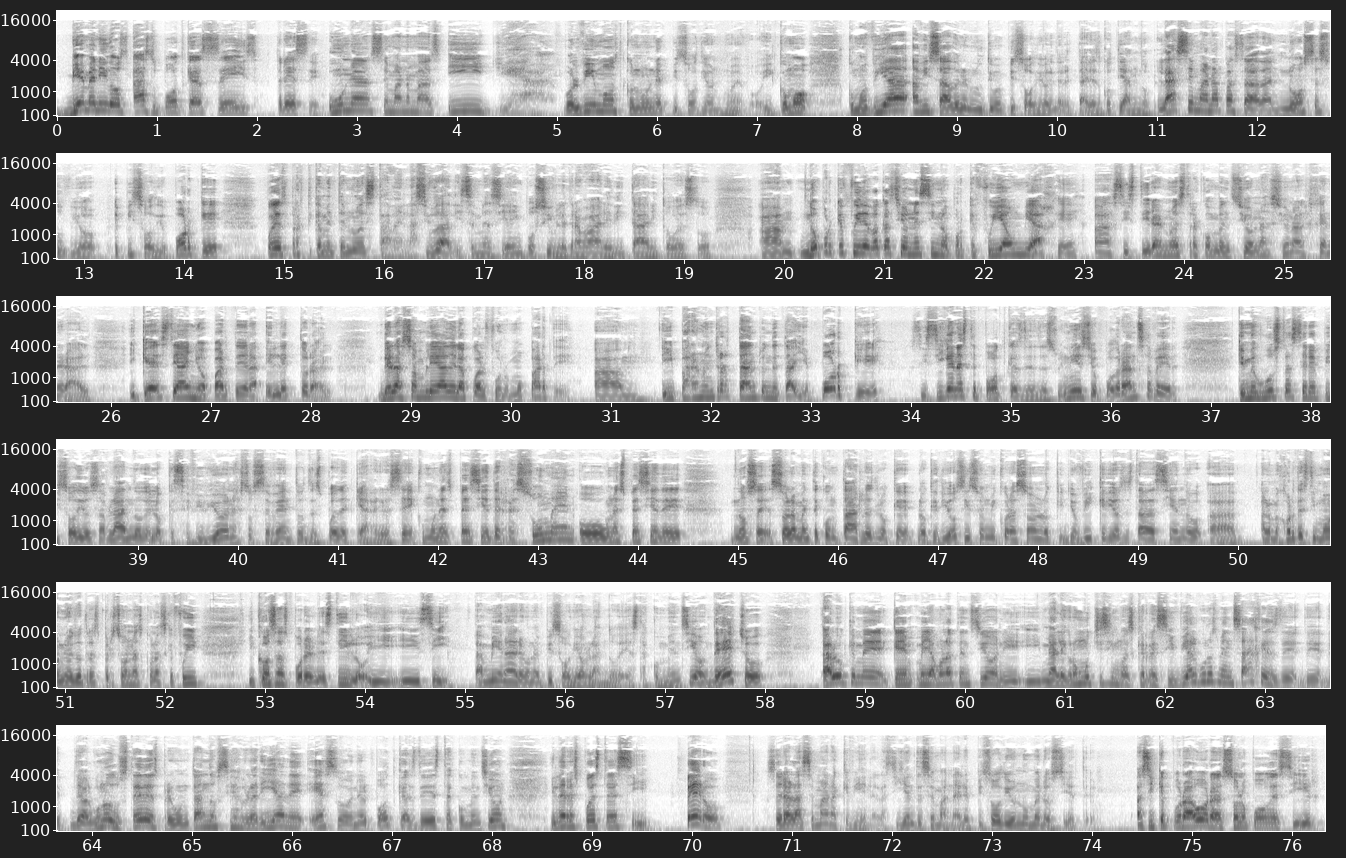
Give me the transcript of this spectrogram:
Bienvenidos a su podcast 613, una semana más y yeah, volvimos con un episodio nuevo. Y como, como había avisado en el último episodio, el de Tires Goteando, la semana pasada no se subió episodio porque pues prácticamente no estaba en la ciudad y se me hacía imposible grabar, editar y todo esto. no porque fui de vacaciones, sino porque fui a un viaje a asistir a nuestra Convención Nacional General y que este año aparte era electoral de la asamblea de la cual formo parte. y para no entrar tanto en detalle, porque si siguen este podcast desde su inicio podrán saber que me gusta hacer episodios hablando de lo que se vivió en estos eventos después de que regresé, como una especie de resumen o una especie de, no sé, solamente contarles lo que, lo que Dios hizo en mi corazón, lo que yo vi que Dios estaba haciendo, a lo mejor testimonios de otras personas con las que fui y cosas por el estilo. Y, y sí, también haré un episodio hablando de esta convención. De hecho, algo que me, que me, llamó la atención y, me alegró muchísimo es que recibí algunos mensajes de, de, de, algunos de ustedes preguntando si hablaría de eso en el podcast, de esta convención. Y la respuesta es sí, pero será la semana que viene, la siguiente semana, el episodio número 7. Así que por ahora solo puedo decir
